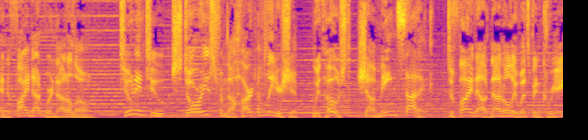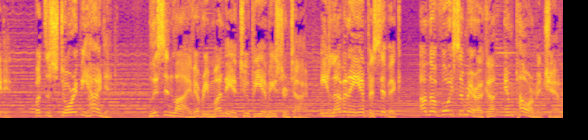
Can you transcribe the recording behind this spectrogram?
and to find out we're not alone. Tune into Stories from the Heart of Leadership with host Shameen Sadik to find out not only what's been created, but the story behind it. Listen live every Monday at 2 p.m. Eastern Time, 11 a.m. Pacific on the Voice America Empowerment Channel.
